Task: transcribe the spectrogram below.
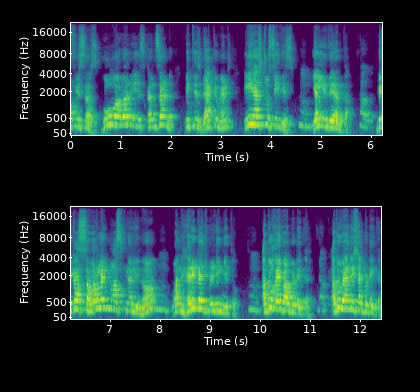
officers who are is concerned with this documents ಈ ಹ್ಯಾಸ್ ಟು ಸಿ ದಿಸ್. ಎಲ್ಲಿದೆ ಅಂತ. ಬಿಕಾಸ್ ಸವರ್ಲೈನ್ ಮಾಸ್ಕ್ ನಲ್ಲಿನೂ. ಒಂದ್ ಹೆರಿಟೇಜ್ ಬಿಲ್ಡಿಂಗ್ ಇತ್ತು. ಅದು ಕೈಬ್ ಆಗ್ಬಿಟ್ಟೈತೆ ಅದು ವ್ಯಾನಿಶ್ ಆಗ್ಬಿಟ್ಟೈತೆ.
